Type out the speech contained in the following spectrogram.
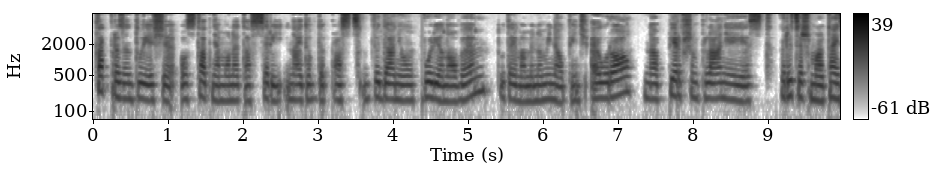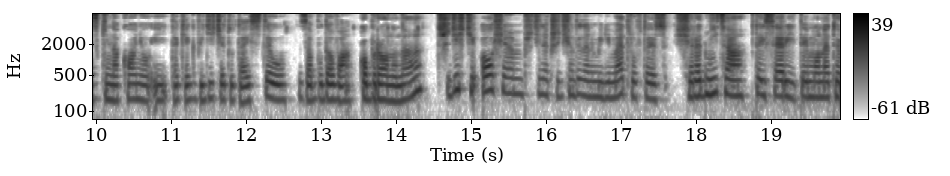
Tak prezentuje się ostatnia moneta z serii Night of the Past w wydaniu bulionowym. Tutaj mamy nominał 5 euro. Na pierwszym planie jest rycerz maltański na koniu i tak jak widzicie tutaj z tyłu zabudowa obronna. 38,61 mm to jest średnica tej serii, tej monety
